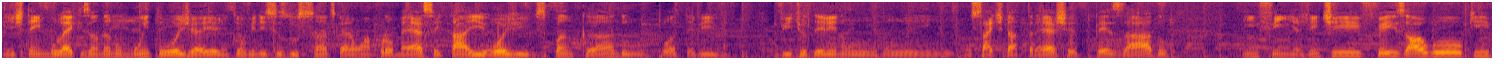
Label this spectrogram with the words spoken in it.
A gente tem moleques andando muito hoje aí. A gente tem o Vinícius dos Santos, que era uma promessa e tá aí hoje espancando. Pô, teve vídeo dele no, no, no site da Trash, pesado. Enfim, a gente fez algo que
